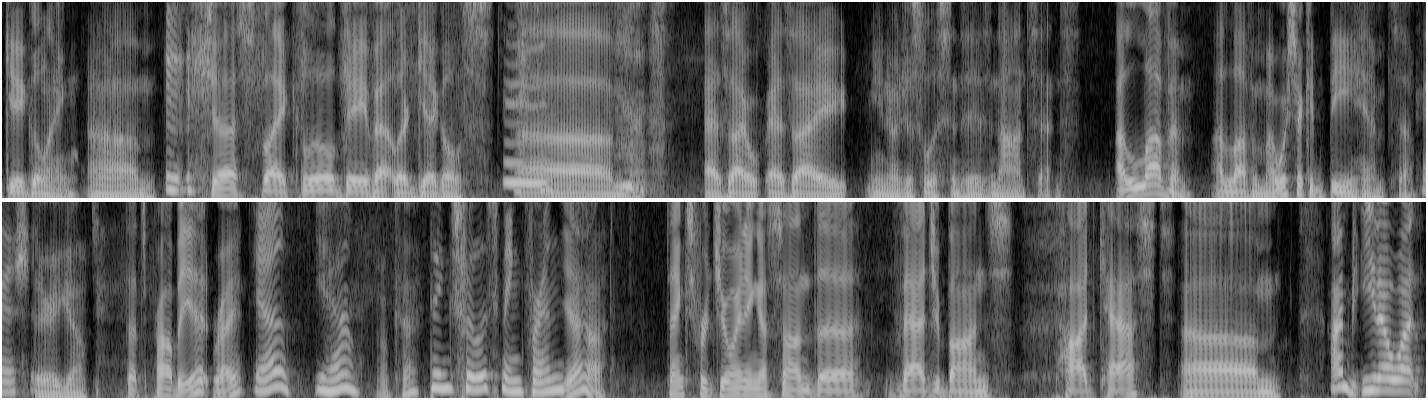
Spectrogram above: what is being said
giggling, um, just like little Dave Etler giggles, um, as I as I you know just listen to his nonsense. I love him. I love him. I wish I could be him. So Precious. there you go. That's probably it, right? Yeah. Yeah. Okay. Thanks for listening, friends. Yeah. Thanks for joining us on the Vagabonds podcast. Um, I'm, you know what?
